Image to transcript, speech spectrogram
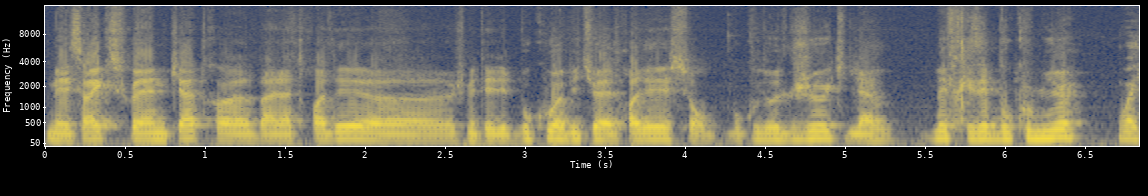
mais c'est vrai que sur N4, bah, la 3D, je m'étais beaucoup habitué à la 3D sur beaucoup d'autres jeux qui la maîtrisaient beaucoup mieux ouais.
